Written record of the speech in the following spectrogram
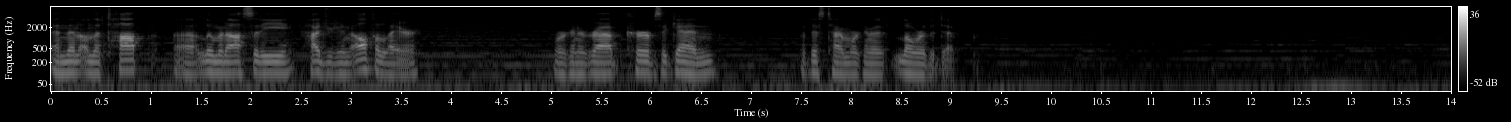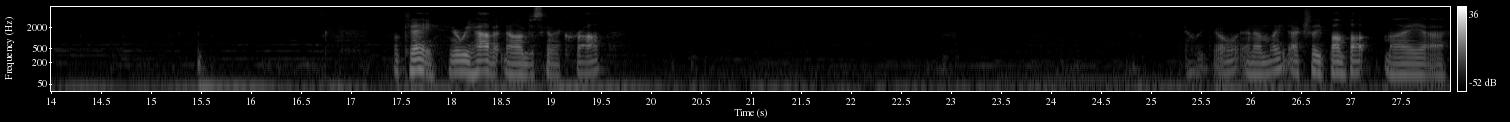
and then on the top uh, luminosity hydrogen alpha layer, we're going to grab curves again, but this time we're going to lower the dip. Okay, here we have it. Now I'm just going to crop. There we go. And I might actually bump up my uh,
